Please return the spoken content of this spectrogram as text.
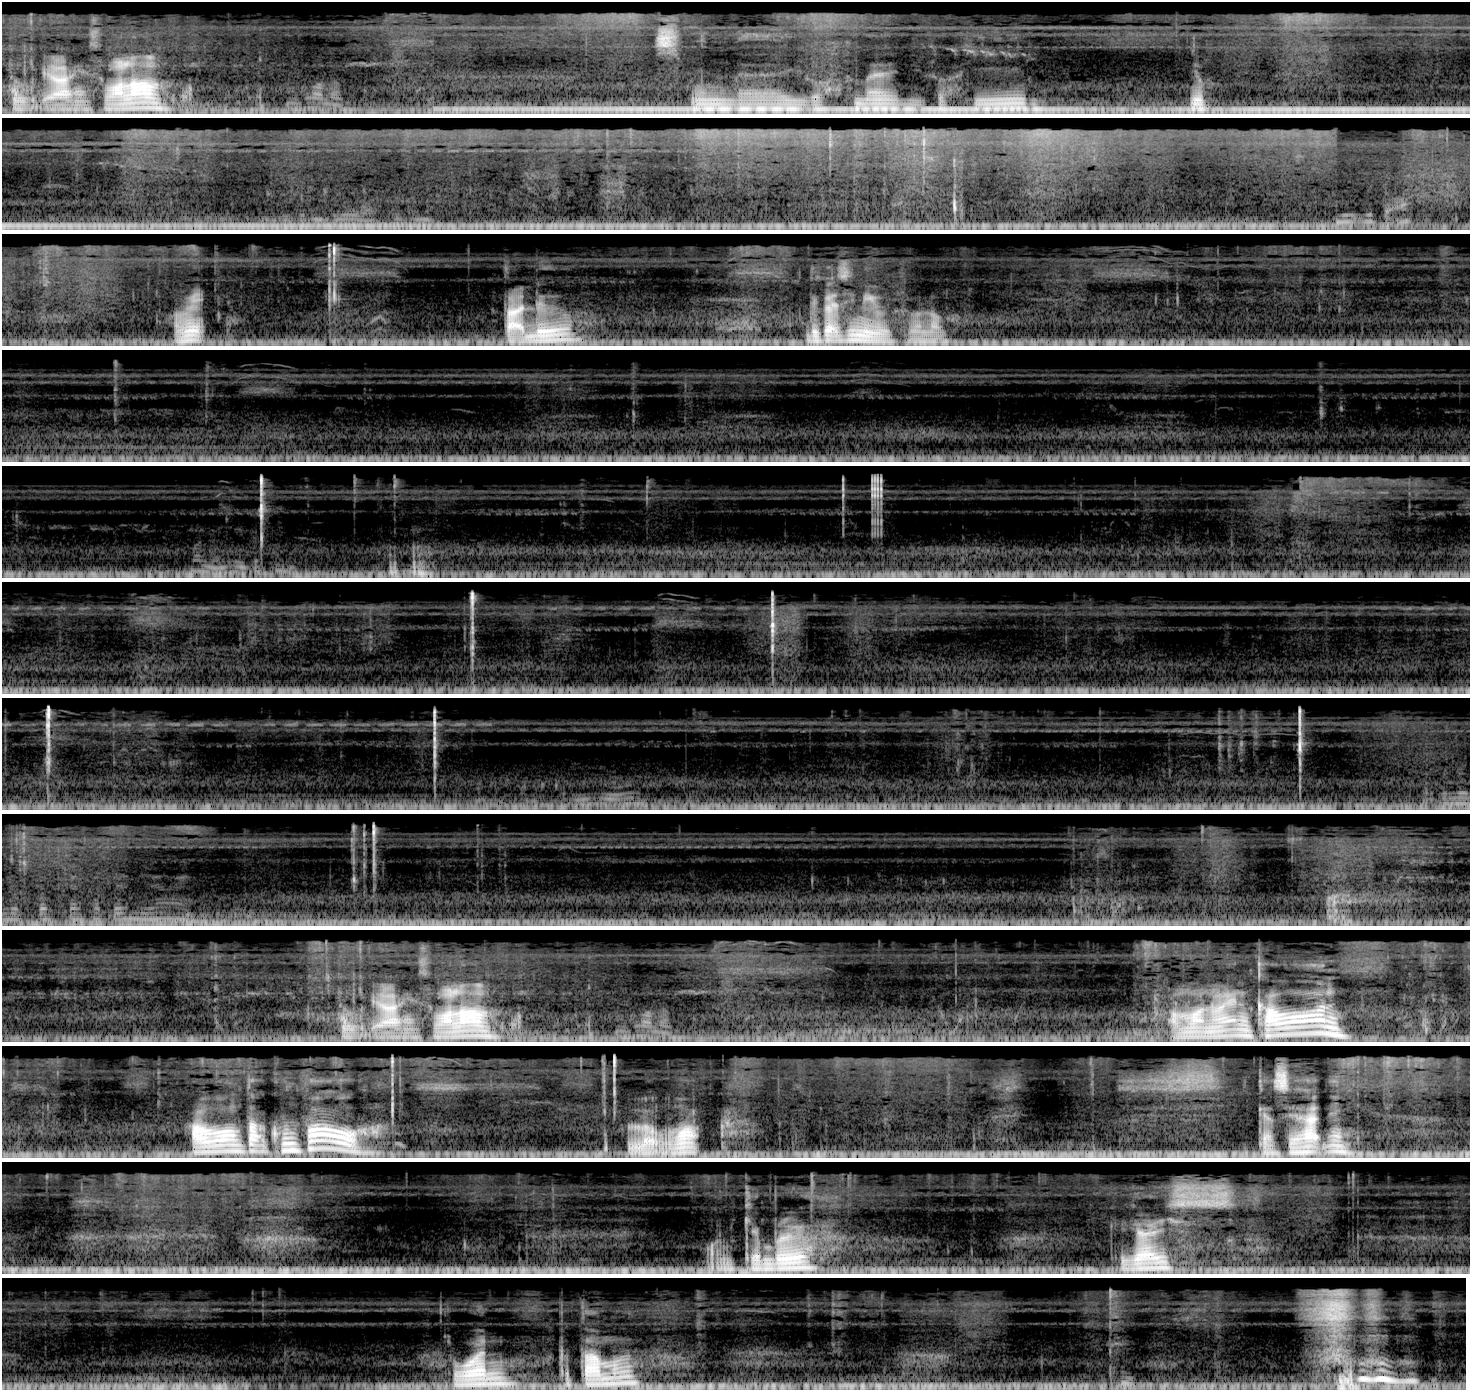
Yang semalam. Bismillahirrahmanirrahim. Jom. Ambil. Tak ada. Dekat sini pun semalam. Lepaskan sampai ni kan. Tunggu dia yang semalam. Come on man, come on. Abang tak kumpau. Belum mak. Ikan sihat ni. On camera. Okay guys. One pertama.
